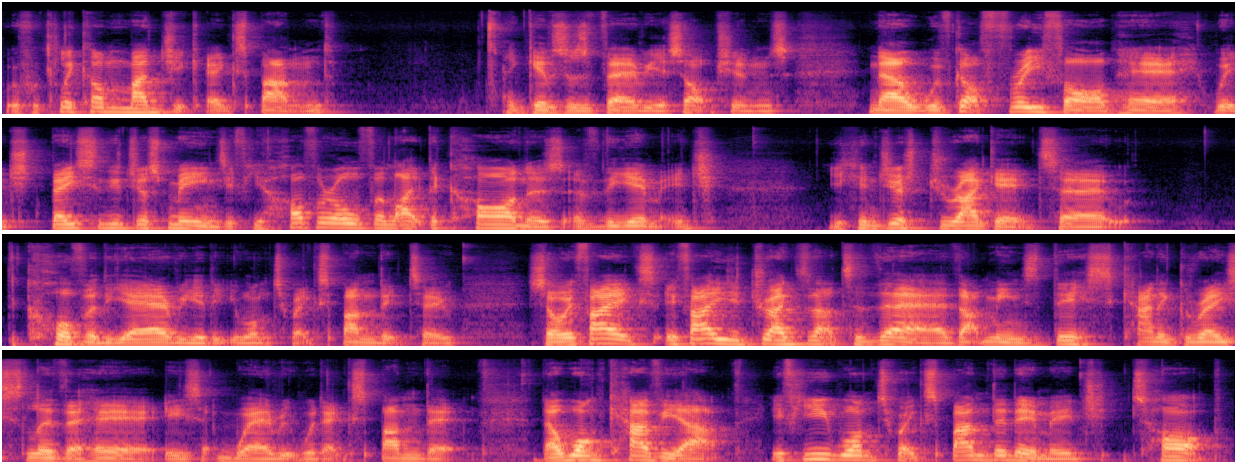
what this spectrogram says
But if we click on magic expand, it gives us various options. Now, we've got freeform here, which basically just means if you hover over like the corners of the image, you can just drag it to cover the area that you want to expand it to. So if I if I dragged that to there, that means this kind of grey slither here is where it would expand it. Now one caveat, if you want to expand an image, top,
